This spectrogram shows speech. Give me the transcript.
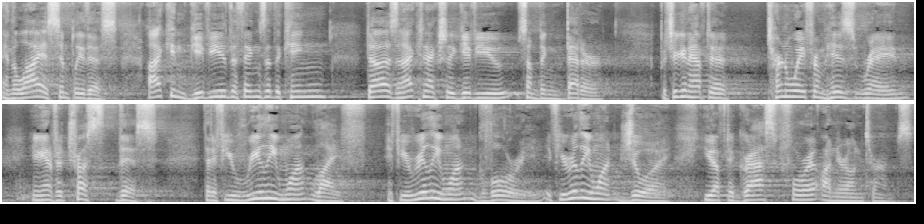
And the lie is simply this I can give you the things that the king does, and I can actually give you something better. But you're going to have to turn away from his reign. You're going to have to trust this that if you really want life, if you really want glory, if you really want joy, you have to grasp for it on your own terms.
